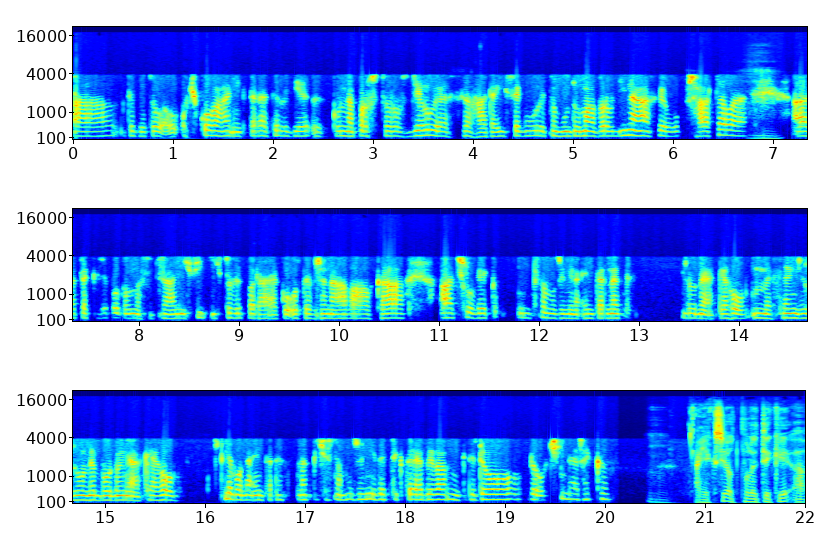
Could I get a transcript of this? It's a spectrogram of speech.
a teď je to očkování, které ty lidi jako naprosto rozděluje, hádají se kvůli tomu doma v rodinách, jo, přátelé, a takže potom na sociálních sítích to vypadá jako otevřená válka a člověk samozřejmě na internet do nějakého messengeru nebo do nějakého nebo na internet napíše samozřejmě věci, které by vám nikdy do, do očí neřekl. A jak si od politiky a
